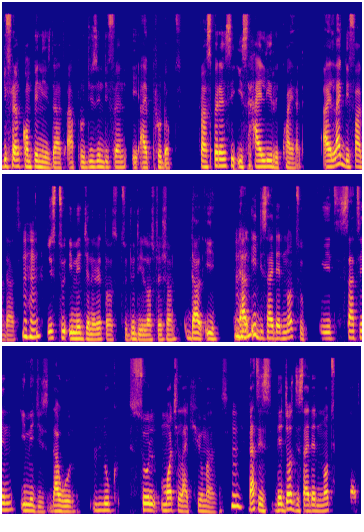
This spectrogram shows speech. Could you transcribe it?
different companies that are producing different AI products. Transparency is highly required. I like the fact that Mhm. these two image generators to do the illustration, DALL-E, Mhm. DALL-E decided not to create certain images that would look so much like humans. Hmm. That is, they just decided not that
